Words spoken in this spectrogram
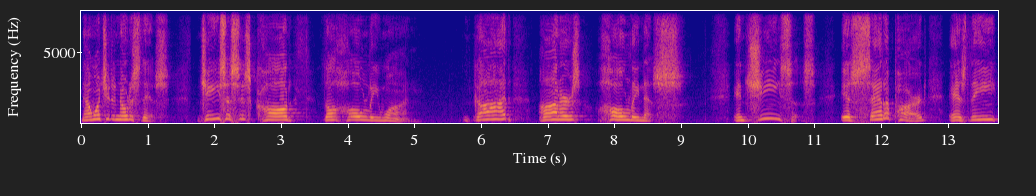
Now I want you to notice this. Jesus is called the Holy One. God honors holiness. And Jesus is set apart as the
